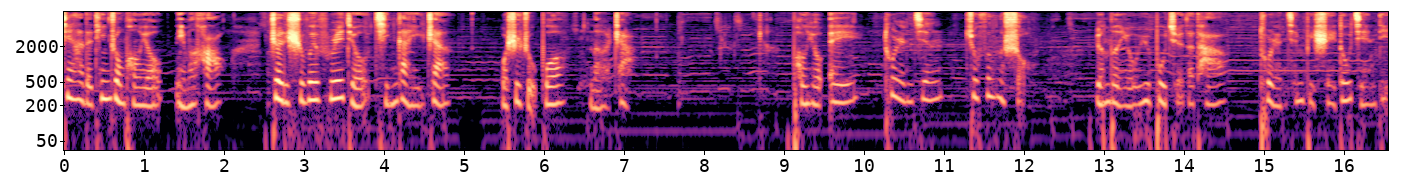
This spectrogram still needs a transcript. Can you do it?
亲爱的听众朋友，你们好，这里是 Wave Radio 情感驿站，我是主播哪吒。朋友 A 突然间就分了手，原本犹豫不决的他，突然间比谁都坚定。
